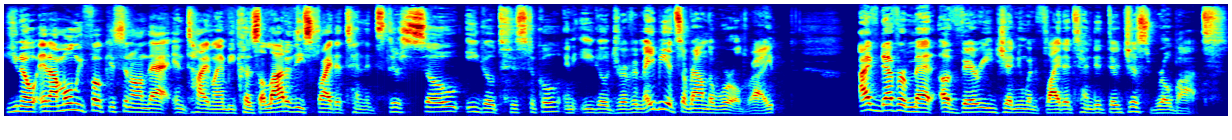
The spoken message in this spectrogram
You know, and I'm only focusing on that in Thailand because a lot of these flight attendants, they're so egotistical and ego driven. Maybe it's around the world, right? I've never met a very genuine flight attendant. They're just robots.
